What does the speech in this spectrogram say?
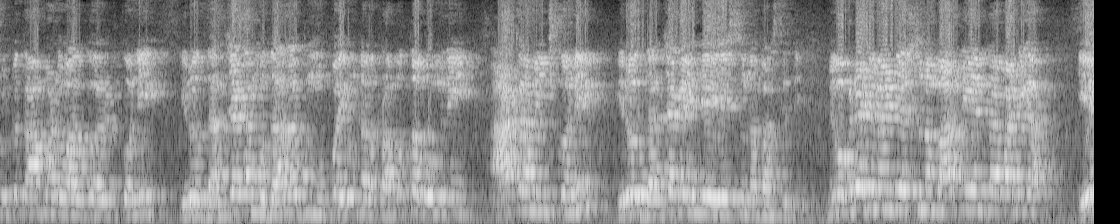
చుట్టూ కాంపౌండ్ వాళ్ళు పెట్టుకొని ఈరోజు దర్జాగా దాదాపు ముప్పై గుంటల ప్రభుత్వ భూమిని ఆక్రమించుకొని ఈరోజు దర్జాగా ఎంజాయ్ చేస్తున్న పరిస్థితి. మేము ఒకటే డిమాండ్ చేస్తున్నాం భారతీయ జనతా పార్టీగా. ఏ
